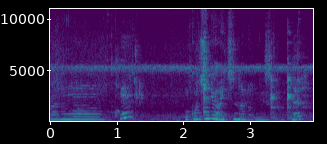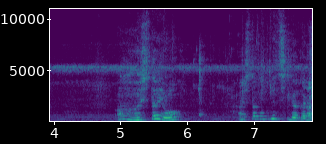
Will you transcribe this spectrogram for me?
あのお越しにはいつなるんですか？ああ明日よ。明日告別式だから。あ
